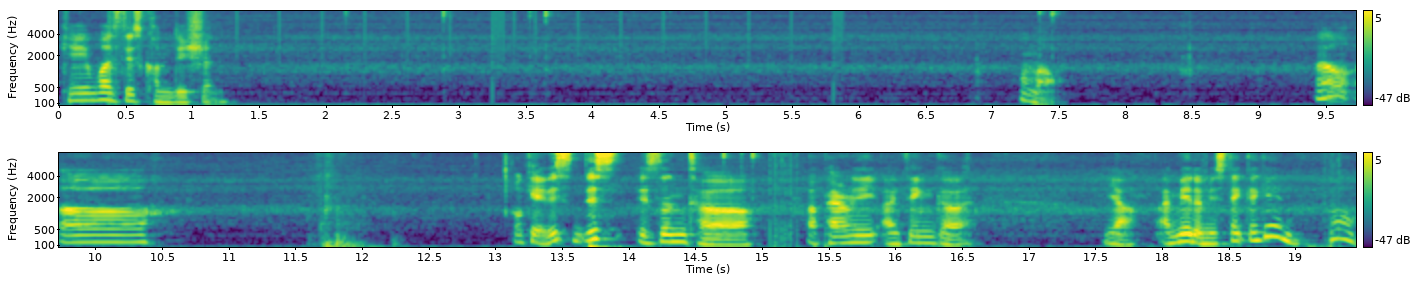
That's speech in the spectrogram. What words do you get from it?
Okay, what is this condition? Oh wow. Well, uh, okay, this this isn't uh, apparently. I think uh, yeah, I made a mistake again. Oh,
